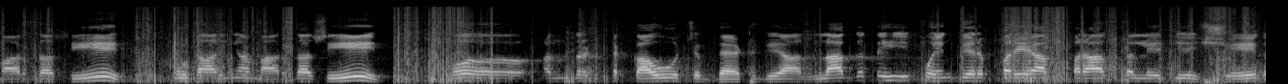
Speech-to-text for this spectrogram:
ਮਾਰਦਾ ਸੀ ਉਡਾਰੀਆਂ ਮਾਰਦਾ ਸੀ। ਉਹ ਅੰਦਰ ਟਿਕਾਊ ਚ ਬੈਠ ਗਿਆ। ਲਾਗਤ ਹੀ ਭੁੰਗਰ ਪਰਿਆ ਪਰਾ ਕਲੇਜੇ ਸ਼ੇਖ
